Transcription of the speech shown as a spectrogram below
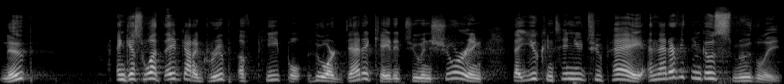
Nope. And guess what? They've got a group of people who are dedicated to ensuring that you continue to pay and that everything goes smoothly.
